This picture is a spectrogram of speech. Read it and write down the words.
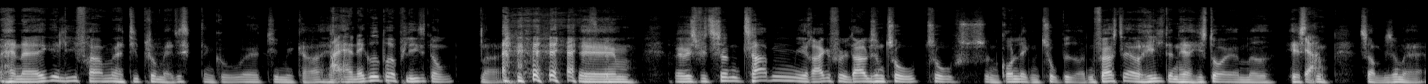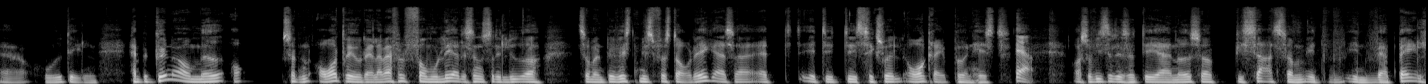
Han er ikke lige frem diplomatisk, den gode uh, Jimmy Carr her. Nej, han er ikke ude på at please nogen. Nej. øhm, men hvis vi sådan tager dem i rækkefølge, der er jo ligesom to, to sådan grundlæggende to bidder. Den første er jo hele den her historie med hesten, ja. som ligesom er, er hoveddelen. Han begynder jo med at sådan overdrive det, eller i hvert fald formulere det sådan, så det lyder, så man bevidst misforstår det, ikke? Altså, at det, det er et seksuelt overgreb på en hest. Ja. Og så viser det sig, at det er noget så bizart som et, en verbal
